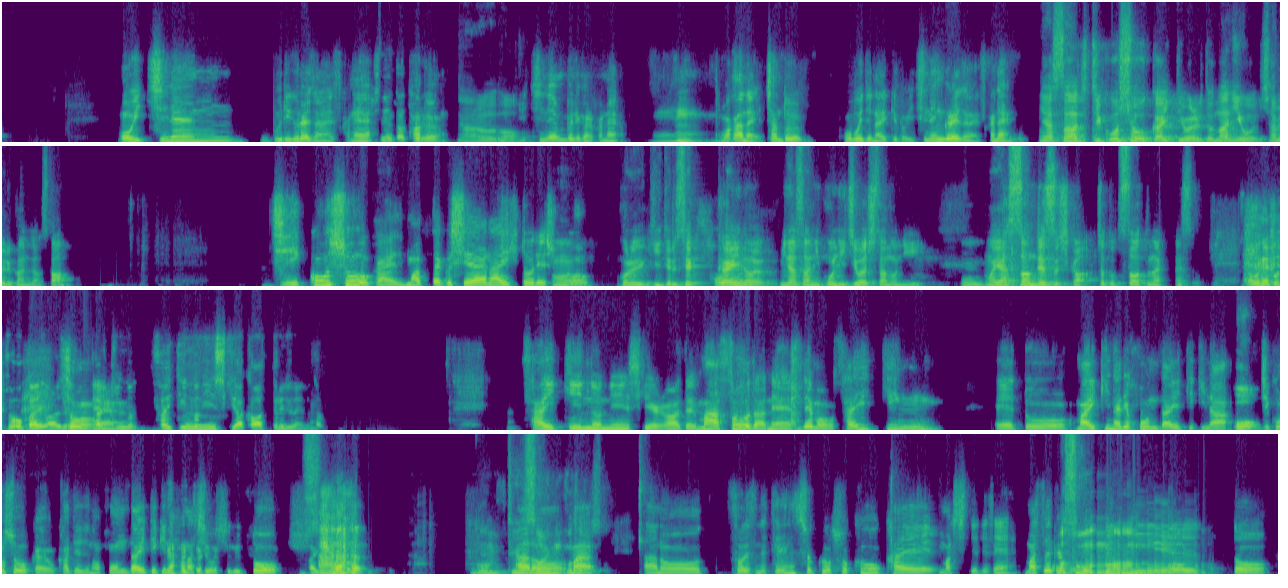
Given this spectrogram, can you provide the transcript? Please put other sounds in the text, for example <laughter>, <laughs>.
もう1年ぶりぐらいじゃないですかね。1年経ってる。多分。なるほど。1年ぶりからかね。うん、わかんない。ちゃんと覚えてないけど、1年ぐらいじゃないですかね。やっさんは自己紹介って言われると何を喋る感じなんですか？自己紹介、全く知らない人でしょ、これ聞いてる世界の皆さんにこんにちはしたのに、うん。まあ、やっさんですしかちょっと伝わってないですよ。自己紹介があれじゃないそうね。最近の最近の認識が変わってるんじゃないの？多分最近の認識が変わって、まあそうだね。でも最近、えっ、と、まあいきなり本題的な、お。自己紹介をかけての本題的な話をすると、<laughs> なん天才の方ですあの、そうですね、転職を、職を変えましてですね、まあ、正か、あ、そうと、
